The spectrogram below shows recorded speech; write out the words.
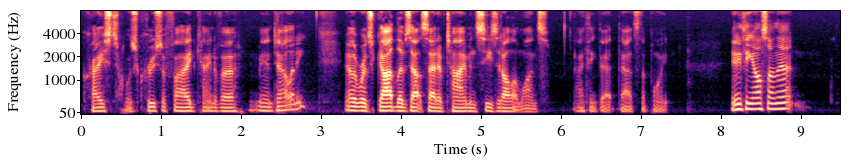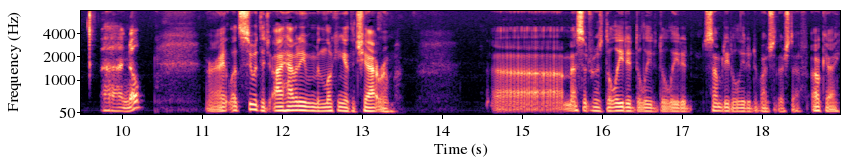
Christ was crucified, kind of a mentality. In other words, God lives outside of time and sees it all at once. I think that that's the point. Anything else on that? Uh, nope. All right, let's see what the. I haven't even been looking at the chat room. Uh, message was deleted, deleted, deleted. Somebody deleted a bunch of their stuff. Okay.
